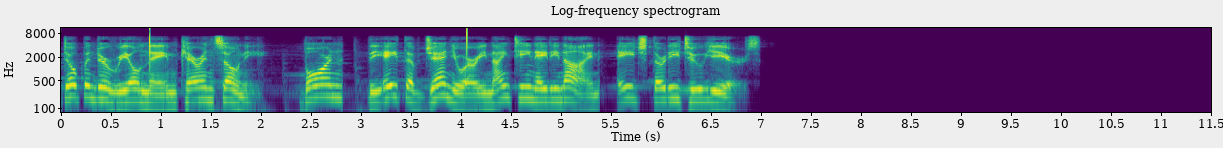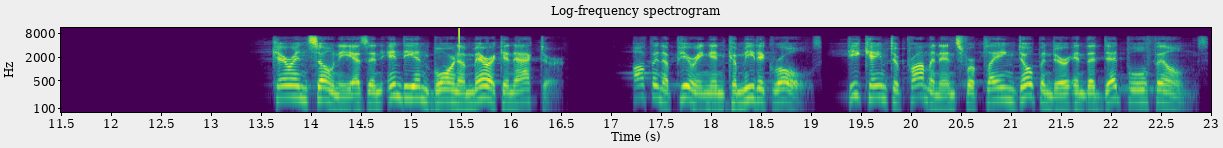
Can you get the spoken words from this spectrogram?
Dopinder real name Karan Soni. Born, the 8th of January 1989, age 32 years. Karan Soni is an Indian-born American actor. Often appearing in comedic roles, he came to prominence for playing Dopinder in the Deadpool films.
